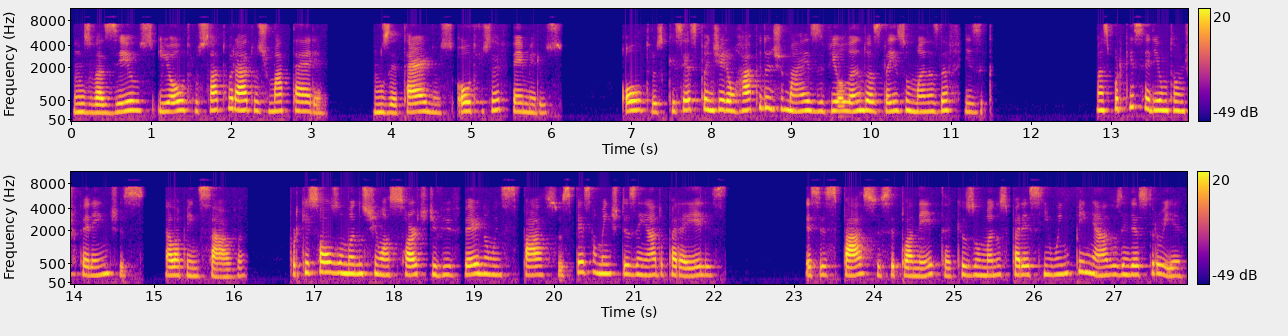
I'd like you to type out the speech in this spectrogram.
uns vazios e outros saturados de matéria, uns eternos, outros efêmeros, outros que se expandiram rápido demais violando as leis humanas da física. Mas por que seriam tão diferentes? Ela pensava porque só os humanos tinham a sorte de viver num espaço especialmente desenhado para eles. Esse espaço, esse planeta que os humanos pareciam empenhados em destruir.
